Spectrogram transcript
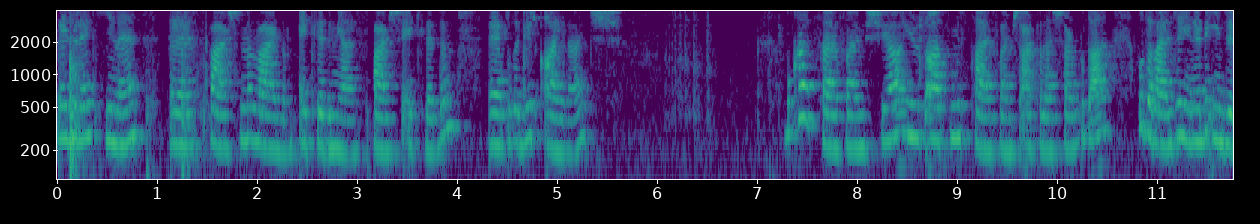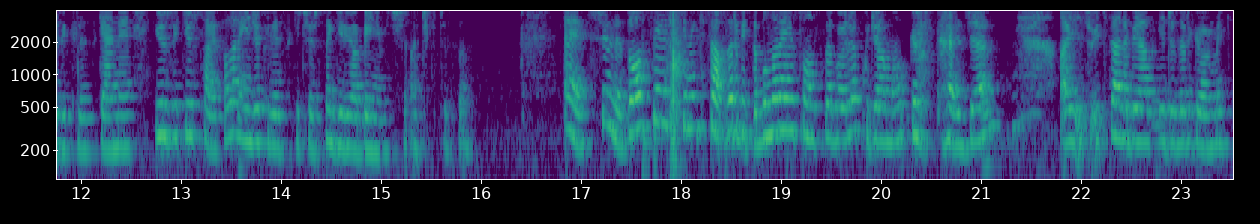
Ve direkt yine e, siparişimi verdim. Ekledim yani siparişi ekledim. E, bu da bir ayraç. Bu kaç sayfaymış ya? 160 sayfaymış arkadaşlar. Bu da bu da bence yine bir ince bir klasik. Yani 100-200 sayfalar ince klasik içerisine giriyor benim için açıkçası. Evet şimdi Dostoyevski'nin kitapları bitti. Bunları en son size böyle kucağıma alıp göstereceğim. Ay şu iki tane beyaz geceleri görmek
